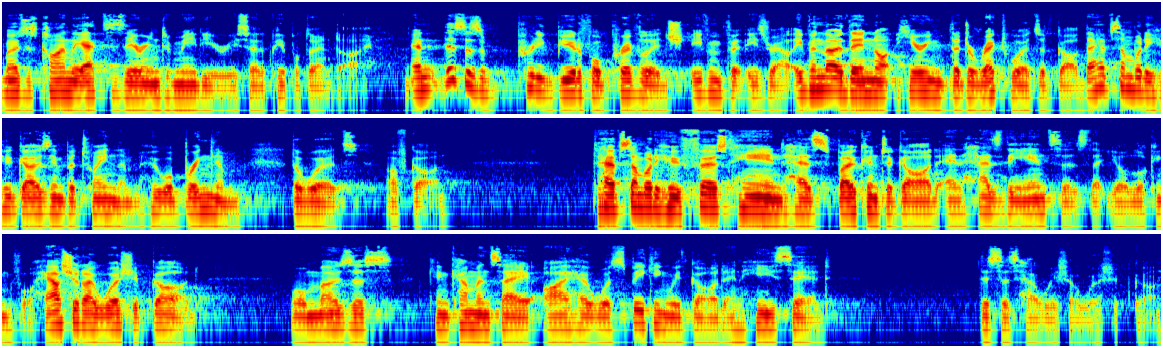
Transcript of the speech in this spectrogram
Moses kindly acts as their intermediary so that people don't die. And this is a pretty beautiful privilege even for Israel. Even though they're not hearing the direct words of God, they have somebody who goes in between them, who will bring them the words of God. To have somebody who firsthand has spoken to God and has the answers that you're looking for. How should I worship God? Well, Moses can come and say, I was speaking with God and he said, this is how we shall worship God.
